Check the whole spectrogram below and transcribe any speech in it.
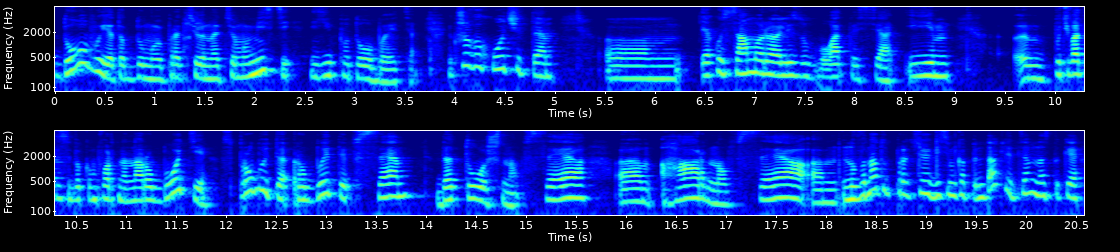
довго, я так думаю, працює на цьому місці, їй подобається. Якщо ви хочете якось самореалізуватися і ем, почувати себе комфортно на роботі, спробуйте робити все дотошно, все ем, гарно, все. ем, ну вона тут працює вісімка пентаклів, це в нас таке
